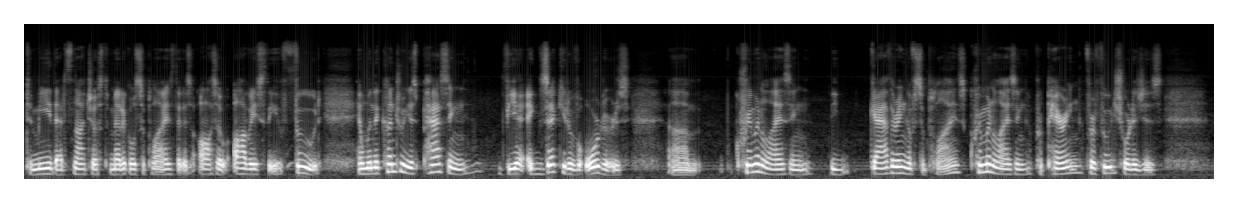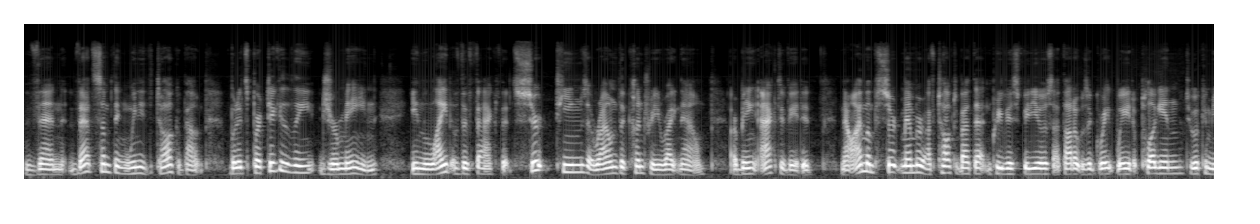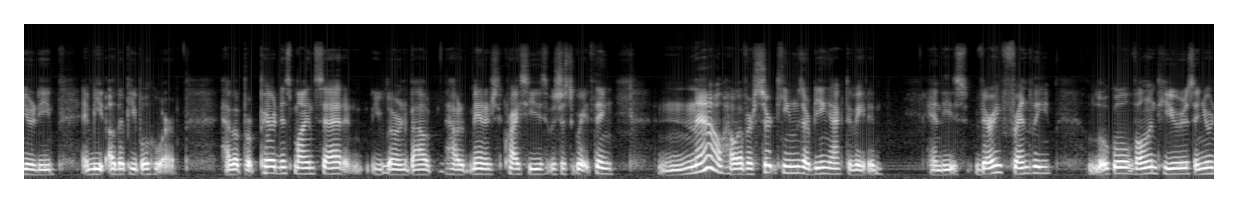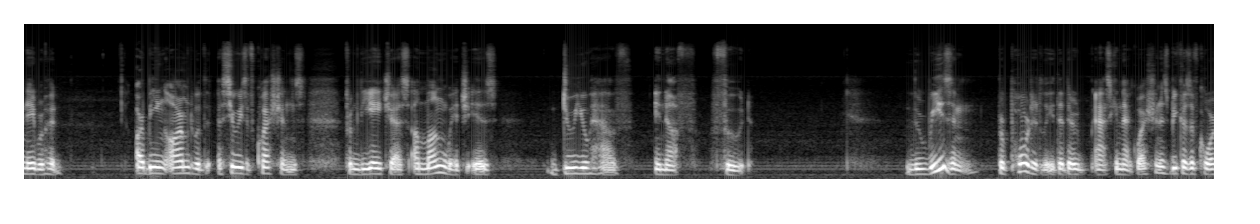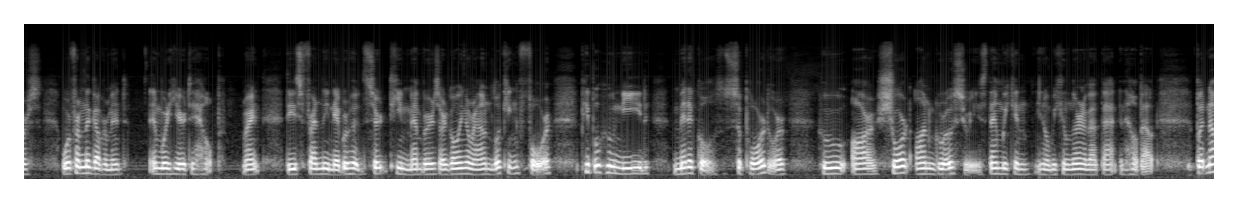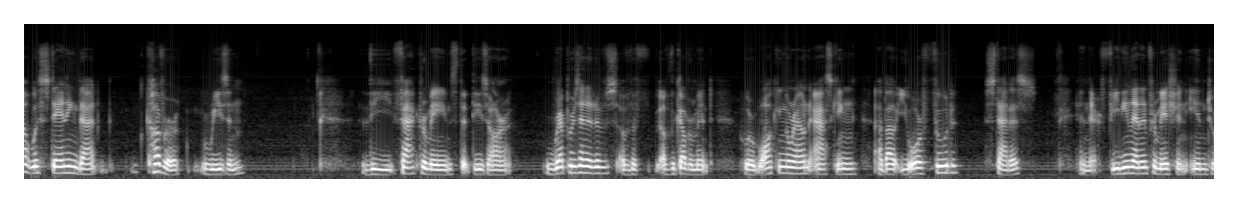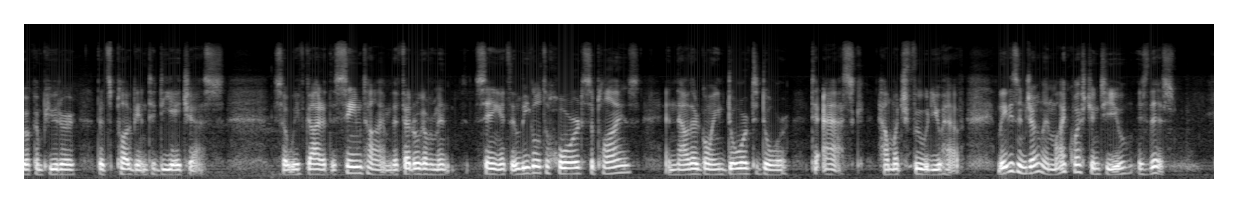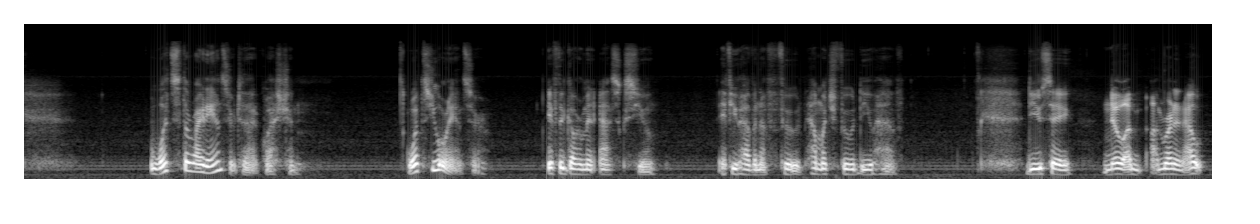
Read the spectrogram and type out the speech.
To me, that's not just medical supplies, that is also obviously food. And when the country is passing via executive orders, um, criminalizing the gathering of supplies, criminalizing preparing for food shortages, then that's something we need to talk about. But it's particularly germane in light of the fact that CERT teams around the country right now are being activated. Now, I'm a CERT member. I've talked about that in previous videos. I thought it was a great way to plug in to a community and meet other people who are have a preparedness mindset and you learn about how to manage the crises. It was just a great thing. Now, however, CERT teams are being activated and these very friendly local volunteers in your neighborhood are being armed with a series of questions from DHS, among which is Do you have enough food? The reason, purportedly, that they're asking that question is because, of course, we're from the government and we're here to help, right? These friendly neighborhood CERT team members are going around looking for people who need medical support or who are short on groceries. Then we can, you know, we can learn about that and help out. But notwithstanding that cover reason, the fact remains that these are representatives of the of the government who are walking around asking about your food status and they're feeding that information into a computer that's plugged into DHS. So we've got at the same time the federal government saying it's illegal to hoard supplies and now they're going door to door to ask how much food you have. Ladies and gentlemen, my question to you is this. What's the right answer to that question? What's your answer if the government asks you if you have enough food? How much food do you have? Do you say, "No, I'm I'm running out.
